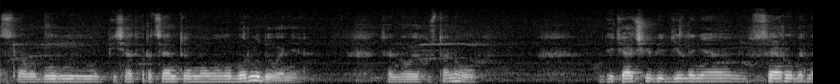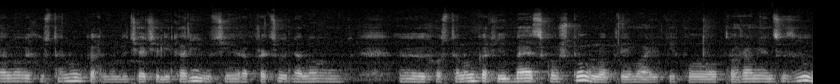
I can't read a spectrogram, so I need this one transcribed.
Слава Богу, 50% нового оборудування. Це нових установок. Дитяче відділення все робить на нових установках. Ну, дитячі лікарі всі працюють на нових установках і безкоштовно приймають їх по програмі НСЗУ.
